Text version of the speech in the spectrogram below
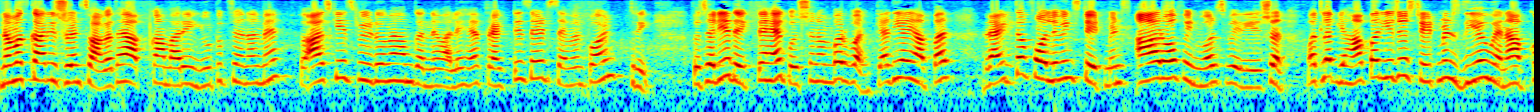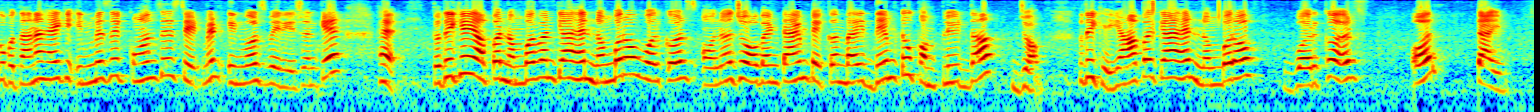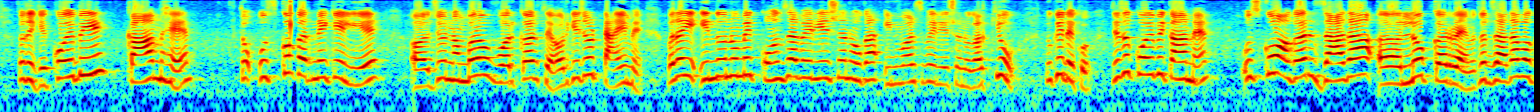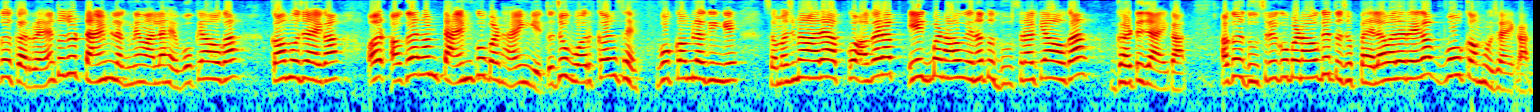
नमस्कार स्टूडेंट स्वागत है आपका हमारे यूट्यूब चैनल में। तो आज की इस वीडियो में हम करने वाले हैं प्रैक्टिस एट 7.3 तो चलिए देखते हैं क्वेश्चन नंबर वन क्या दिया यहाँ पर? Write the following statements are of inverse variation मतलब यहाँ पर ये जो स्टेटमेंट्स दिए हुए हैं ना, आपको बताना है कि इनमें से कौन से स्टेटमेंट इनवर्स वेरिएशन के हैं। तो देखिए यहाँ पर नंबर वन क्या है? Number of workers on a job and time taken by them to complete the job तो देखिए यहाँ पर क्या है? नंबर ऑफ़ वर्कर्स और टाइम तो देखिए, कोई भी काम है तो उसको करने के लिए जो नंबर ऑफ़ वर्कर्स है और ये जो टाइम है, बताइए, इन दोनों में कौन सा वेरिएशन होगा? इन्वर्स वेरिएशन होगा। क्यों? क्योंकि देखो, जैसे कोई भी काम है, उसको अगर ज़्यादा लोग कर रहे हैं मतलब ज़्यादा वर्कर कर रहे हैं तो जो टाइम लगने वाला है, वो क्या होगा? कम हो जाएगा। और अगर हम टाइम को बढ़ाएँगे तो जो वर्कर्स हैं, वो कम लगेंगे। समझ में आ रहा है आपको? अगर आप एक बढ़ाओगे ना तो दूसरा क्या होगा? घट जाएगा। अगर दूसरे को बढ़ाओगे तो जो पहला वाला रहेगा वो कम हो जाएगा।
